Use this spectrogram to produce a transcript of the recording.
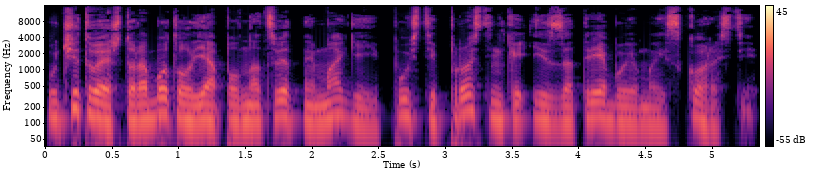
Учитывая, что работал я полноцветной магией, пусть и простенько из-за требуемой скорости.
